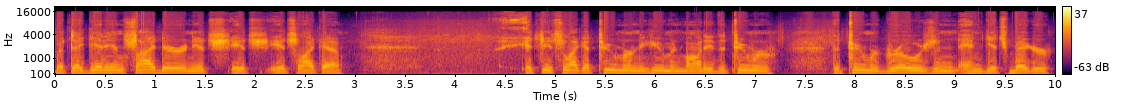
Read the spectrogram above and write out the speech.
But they get inside there and it's, it's, it's like a, it's, it's like a tumor in the human body. The tumor the tumor grows and, and gets bigger.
